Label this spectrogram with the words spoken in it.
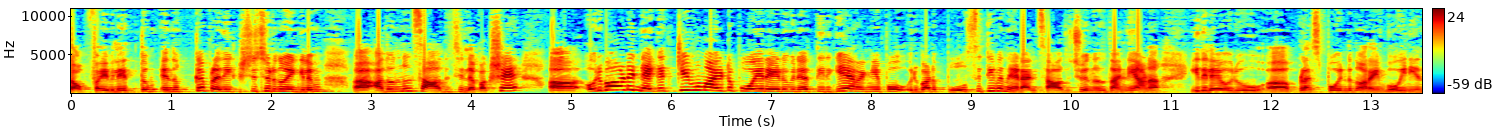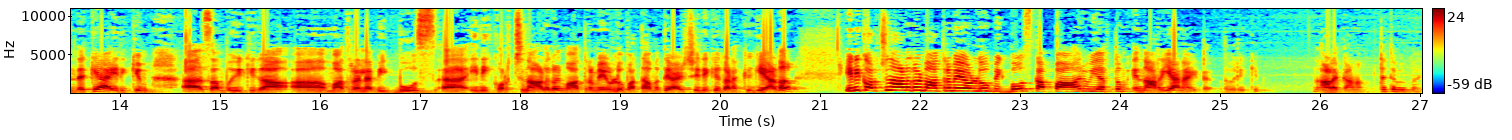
ടോപ്പ് ഫൈവിൽ എത്തും എന്നൊക്കെ പ്രതീക്ഷിച്ചിരുന്നുവെങ്കിലും അതൊന്നും സാധിച്ചില്ല. പക്ഷേ ഒരുപാട് നെഗറ്റീവുമായിട്ട് പോയ രേണുവിന് തിരികെ ഇറങ്ങിയപ്പോൾ ഒരുപാട് പോസിറ്റീവ് നേടാൻ സാധിച്ചു എന്നത് തന്നെയാണ് ഇതിലെ ഒരു പ്ലസ് പോയിന്റ് എന്ന് പറയുമ്പോൾ. ഇനി എന്തൊക്കെയായിരിക്കും സംഭവിക്കുക? മാത്രമല്ല ബിഗ് ബോസ് ഇനി കുറച്ച് നാളുകൾ മാത്രമേ ഉള്ളൂ. പത്താമത്തെ ആഴ്ചയിലേക്ക് കടക്കുകയാണ്. ഇനി കുറച്ച് നാളുകൾ മാത്രമേ ഉള്ളൂ. ബിഗ് ബോസ് കപ്പ് ആരുയർത്തും എന്നറിയാനായിട്ട്. അതുവരേക്കും നാളെ കാണാം. ബൈ.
